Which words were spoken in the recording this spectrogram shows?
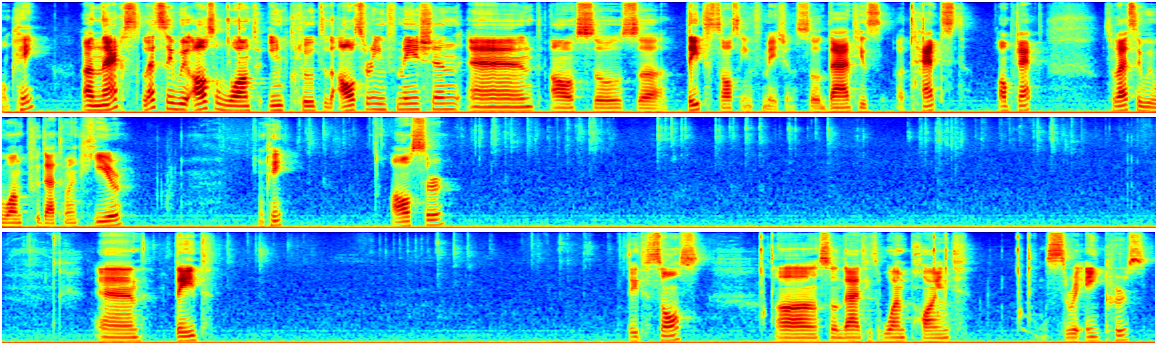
Okay. Uh, next, let's say we also want to include the author information and also the data source information. So that is a text object. So let's say we want to put that one here. Okay, author. And date data source uh, so that is 1.3 acres.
